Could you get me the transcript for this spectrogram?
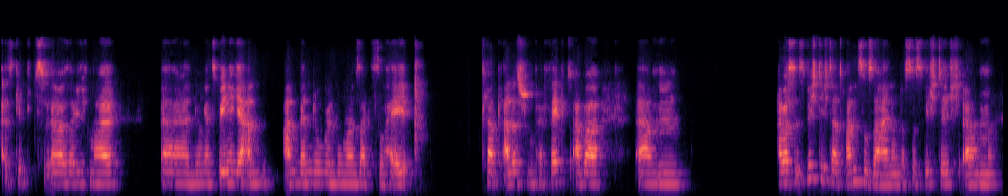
es gibt, äh, sage ich mal, äh, nur ganz wenige An Anwendungen, wo man sagt, so, hey, klappt alles schon perfekt, aber, ähm, aber es ist wichtig, da dran zu sein und es ist wichtig, ähm,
